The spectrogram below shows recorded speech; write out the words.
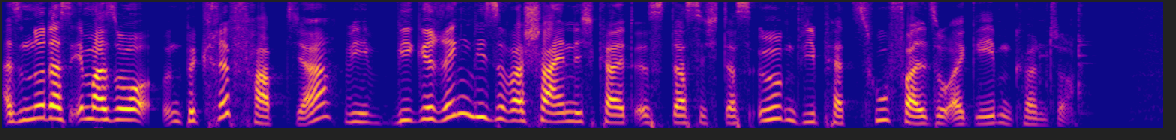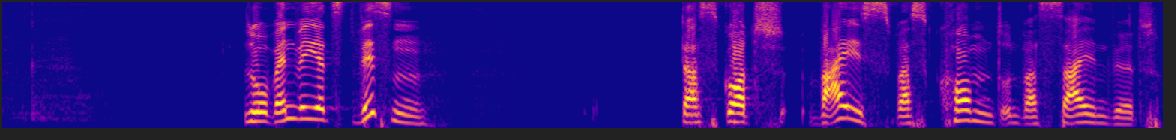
Also nur, dass ihr mal so einen Begriff habt, ja, wie, wie gering diese Wahrscheinlichkeit ist, dass sich das irgendwie per Zufall so ergeben könnte. So, wenn wir jetzt wissen, dass Gott weiß, was kommt und was sein wird,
